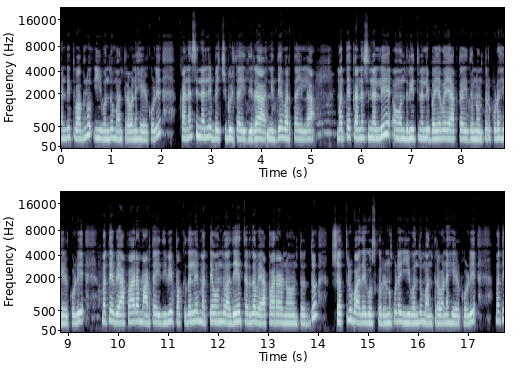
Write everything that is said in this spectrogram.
ಖಂಡಿತವಾಗ್ಲೂ ಈ ಒಂದು ಮಂತ್ರವನ್ನು ಹೇಳ್ಕೊಳ್ಳಿ. ಕನಸಿನಲ್ಲಿ ಬೆಚ್ಚಿ ಬೀಳ್ತಾ ಇದ್ದೀರಾ? ನಿದ್ದೆ ಬರ್ತಾ ಇಲ್ಲ. ಮತ್ತು ಕನಸಿನಲ್ಲಿ ಒಂದು ರೀತಿಯಲ್ಲಿ ಭಯ ಭಯ ಆಗ್ತಾ ಇದನ್ನು ಅನ್ನೋಂಥವ್ರು ಕೂಡ ಹೇಳ್ಕೊಳ್ಳಿ. ಮತ್ತು ವ್ಯಾಪಾರ ಮಾಡ್ತಾ ಇದ್ದೀವಿ ಪಕ್ಕದಲ್ಲೇ ಮತ್ತೆ ಒಂದು ಅದೇ ಥರದ ವ್ಯಾಪಾರ ಅನ್ನೋವಂಥದ್ದು ಶತ್ರು ಬಾಧೆಗೋಸ್ಕರನೂ ಕೂಡ ಈ ಒಂದು ಮಂತ್ರವನ್ನು ಹೇಳ್ಕೊಳ್ಳಿ. ಮತ್ತು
